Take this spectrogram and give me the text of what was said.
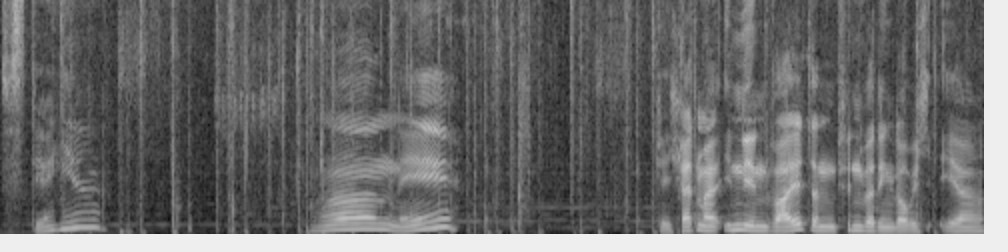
Ist das der hier? Ah, nee. Okay, ich reite mal in den Wald, dann finden wir den, glaube ich, eher.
